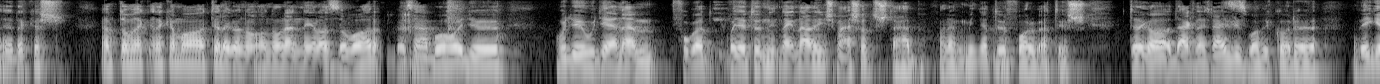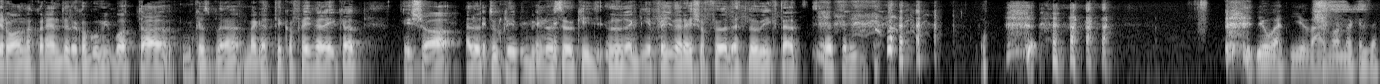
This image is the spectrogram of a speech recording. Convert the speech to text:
érdekes. Nem tudom, nekem a, tényleg a, a Nolan-nél az zavar igazából, hogy ő, hogy ő ugye nem fogad, vagy ő, nála nincs másodstáb, hanem mindent ő forgat, és tényleg a Dark Knight Rises-ban, amikor a végén rohannak a rendőrök a gumibottal, miközben megették a fegyvereiket, és a előttük lévő bűnözők így lőnek gépfegyvere, és a földet lövik, tehát érted így... Jó, hát nyilván vannak ezek.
